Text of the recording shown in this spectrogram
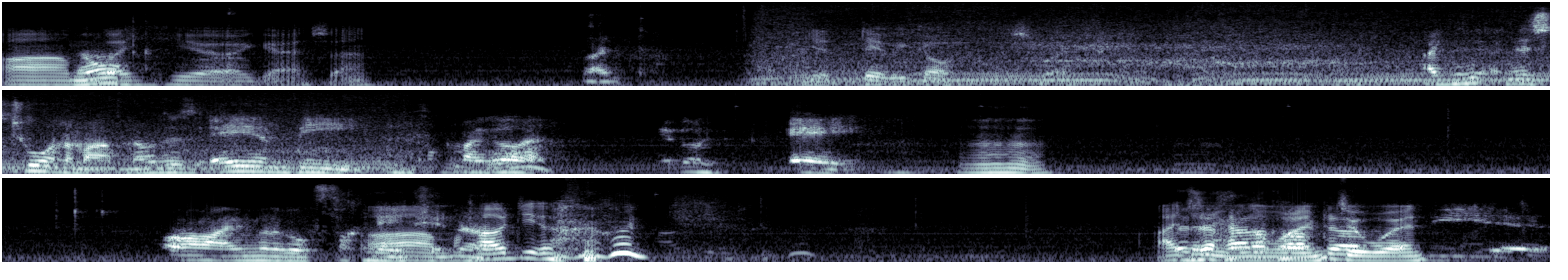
um, No. right here, I guess. Uh, Right. yeah, there we go. This way. I, can- there's two on the map now. There's A and B. Where the fuck am I going? You're going A. Uh-huh. Oh, I'm gonna go fucking shit Um, now. how do you? I There's don't even know what I'm doing here.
